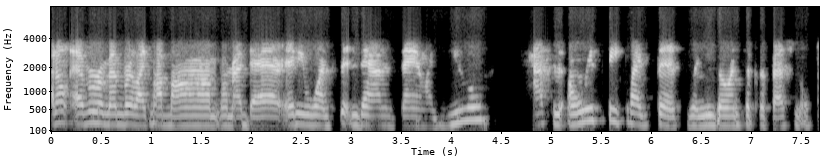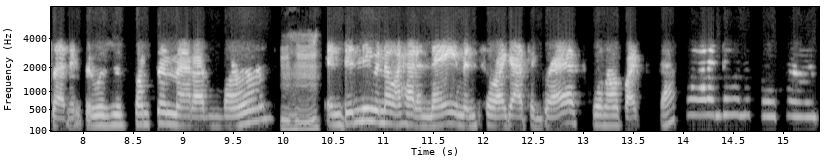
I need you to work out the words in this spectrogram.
I don't ever remember like my mom or my dad or anyone sitting down and saying, like, you have to only speak like this when you go into professional settings. It was just something that I learned hmm and didn't even know I had a name until I got to grad school. And I was like, that's what I've been doing this whole time.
